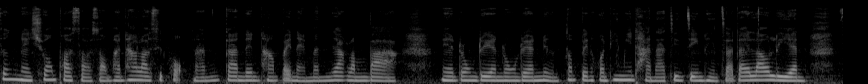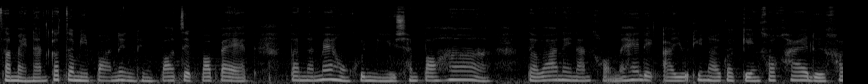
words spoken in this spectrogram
ซึ่งในช่วงพศ 2516 นั้น การเดินทางไปไหนมันยากลำบาก ในโรงเรียนโรงเรียนหนึ่งต้องเป็นคนที่มีฐานะจริง ๆ ถึงจะได้เล่าเรียน สมัยนั้นก็จะมีป .1 ถึงป .7 ป .8 ตอนนั้นแม่ของคุณหมีอยู่ชั้นป .5 แต่ว่าในนั้นขอไม่ให้เด็กอายุที่น้อยกว่าเกณฑ์เข้าค่าย หรือเข้า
